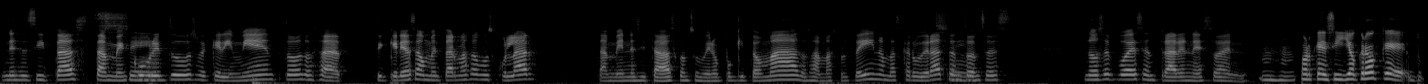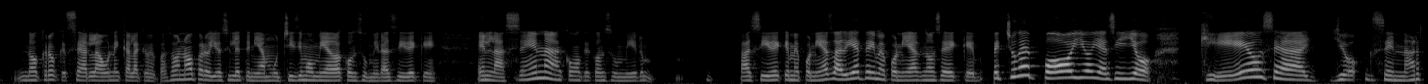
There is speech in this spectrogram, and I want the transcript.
necesitas también Sí. cubrir tus requerimientos? O sea, si querías aumentar masa muscular, también necesitabas consumir un poquito más, o sea, más proteína, más carbohidrato, Sí. entonces no se puede centrar en eso en Porque sí, yo creo que, no creo que sea la única la que me pasó, ¿no? Pero yo sí le tenía muchísimo miedo a consumir así de que en la cena, como que consumir así de que me ponías la dieta y me ponías, no sé, de que pechuga de pollo y así yo, ¿qué? O sea, yo cenar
